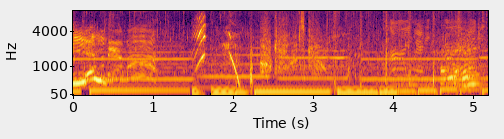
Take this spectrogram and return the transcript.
Yes, Okay, let's go. I'm ready. I'm ready.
